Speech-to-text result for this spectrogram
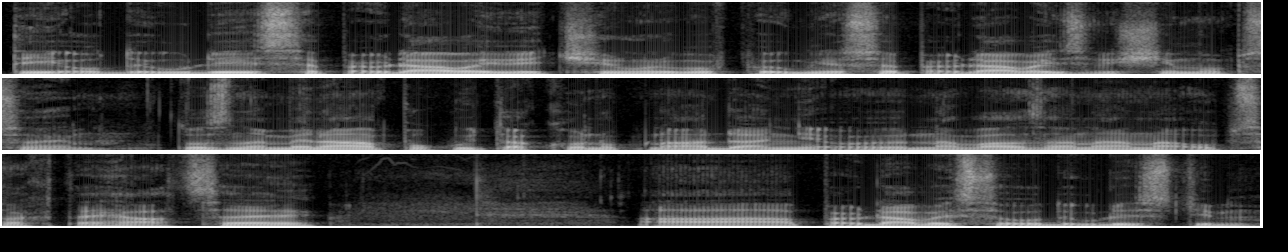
ty odrůdy se prodávají většinou nebo v průměru se prodávají s vyšším obsahem. To znamená, pokud ta konopná daň je navázaná na obsah THC a prodávají se odrůdy s tím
